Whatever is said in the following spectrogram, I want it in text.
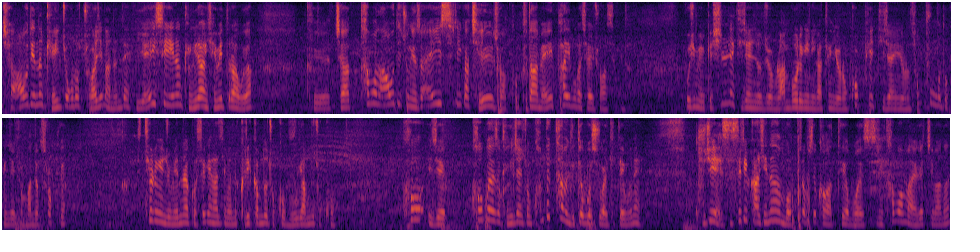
제 아우디는 개인적으로 좋아하진 않는데 이 A3는 굉장히 재밌더라고요. 그 제가 타본 아우디 중에서 A3가 제일 좋았고 그 다음에 A5가 제일 좋았습니다. 보시면 이렇게 실내 디자인도 좀 람보르기니 같은 이런 콕핏 디자인 이런 송풍구도 굉장히 좀 만족스럽고요. 스티어링이 좀 옛날 거 쓰긴 하지만 그립감도 좋고 무게감도 좋고 커 이제 커브에서 굉장히 좀 컴팩트함을 느껴볼 수가 있기 때문에 굳이 S3까지는 뭐 필요 없을 것 같아요. 뭐 S3 타보면 알겠지만은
